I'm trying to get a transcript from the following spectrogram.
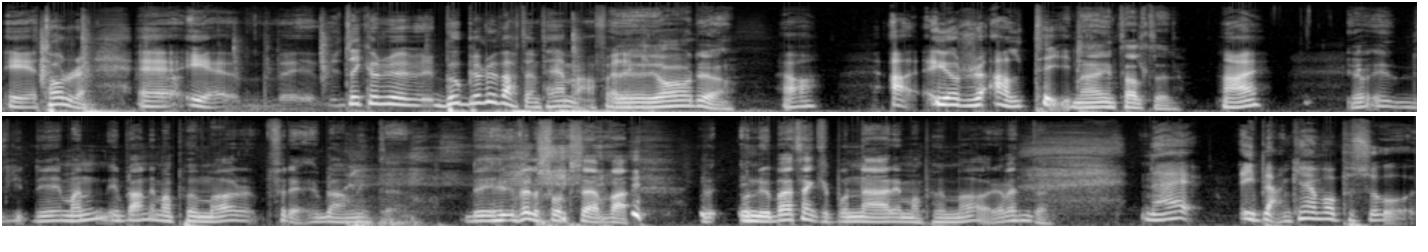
Eh, tar du det? Eh, är, dricker du, bubblar du vattnet hemma Fredrik? Eh, ja, det jag. Ja. Ah, gör du det alltid? Nej, inte alltid. Nej. Jag, det är man, ibland är man på humör för det, ibland inte. Det är väldigt svårt att säga bara. Och nu börjar jag tänka på när är man på humör? Jag vet inte. Nej, ibland kan jag vara på så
